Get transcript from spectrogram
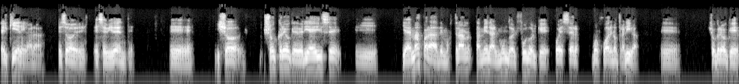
Él quiere ganar, eso es, evidente. Eh, y yo, yo creo que debería irse y, y además para demostrar también al mundo del fútbol que puede ser buen jugador en otra liga. Eh, yo creo que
